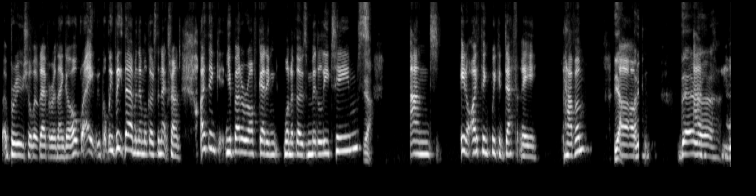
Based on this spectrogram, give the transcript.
a Bruges or whatever and then go, oh, great, we've got, we beat them, and then we'll go to the next round. I think you're better off getting one of those middly teams. Yeah and you know, I think we could definitely have them. Yeah, um, I mean, they're and, uh, yeah.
